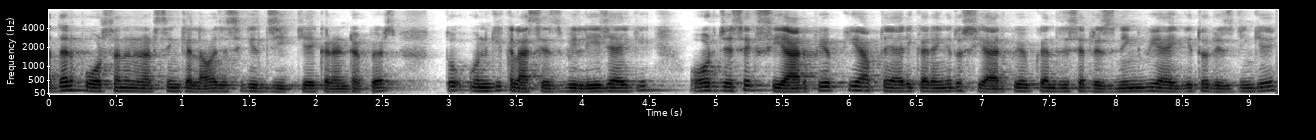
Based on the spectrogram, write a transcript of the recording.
अदर पोर्सन है नर्सिंग के अलावा, जैसे कि जी के करंट अफेयर्स तो उनकी क्लासेस भी ली जाएगी। और जैसे सी आर पी एफ़ की आप तैयारी करेंगे तो सी आर पी एफ़ के अंदर जैसे रीजनिंग भी आएगी तो रीजनिंग के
